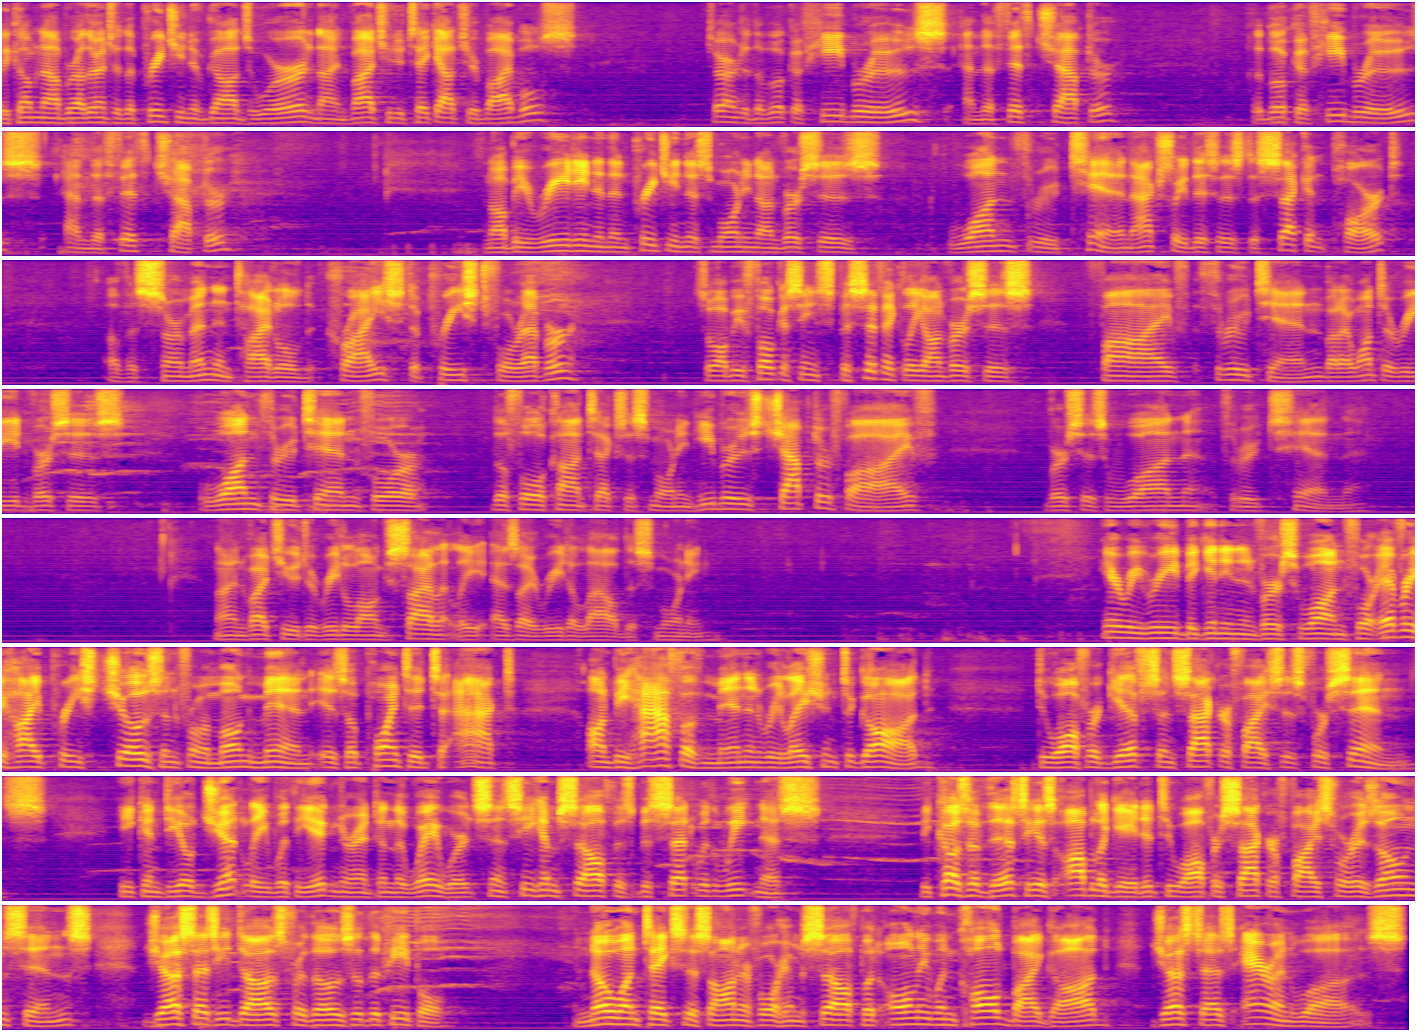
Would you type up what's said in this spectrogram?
We come now, brethren, to the preaching of God's Word, and I invite you to take out your Bibles, turn to the book of Hebrews and the fifth chapter. The book of Hebrews and the fifth chapter. And I'll be reading and then preaching this morning on verses 1 through 10. Actually, this is the second part of a sermon entitled Christ, a Priest Forever. So I'll be focusing specifically on verses 5 through 10, but I want to read verses 1 through 10 for the full context this morning. Hebrews chapter 5, verses 1 through 10. And I invite you to read along silently as I read aloud this morning. Here we read, beginning in verse 1 For every high priest chosen from among men is appointed to act on behalf of men in relation to God to offer gifts and sacrifices for sins. He can deal gently with the ignorant and the wayward, since he himself is beset with weakness. Because of this, he is obligated to offer sacrifice for his own sins, just as he does for those of the people. No one takes this honor for himself, but only when called by God, just as Aaron was.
